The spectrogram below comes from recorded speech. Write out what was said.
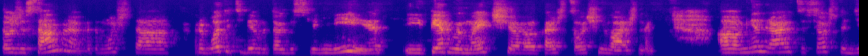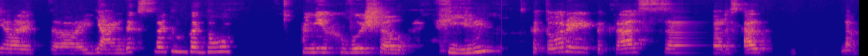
то же самое, потому что работа тебе в итоге с людьми, и первый матч а, кажется очень важным. Мне нравится все, что делает Яндекс в этом году. У них вышел фильм, который как раз рассказывает, да,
